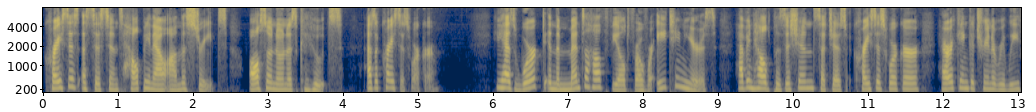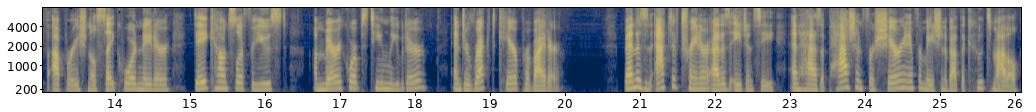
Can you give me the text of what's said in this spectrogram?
Crisis Assistance Helping Out on the Streets, also known as CAHOOTS, as a crisis worker. He has worked in the mental health field for over 18 years, having held positions such as crisis worker, Hurricane Katrina Relief Operational Site Coordinator, day counselor for youth, AmeriCorps team leader, and direct care provider. Ben is an active trainer at his agency and has a passion for sharing information about the CAHOOTS model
